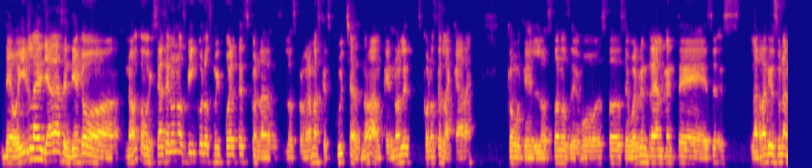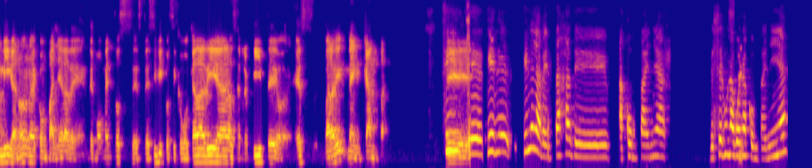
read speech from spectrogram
De oírla ya la sentía como, ¿no? Como que se hacen unos vínculos muy fuertes con los programas que escuchas, ¿no? Aunque no les conozcas la cara, como que los tonos de voz, todos se vuelven realmente... la radio es una amiga, ¿no? Una compañera de, de momentos específicos y como cada día se repite, es, para mí me encanta. Sí, eh, eh, tiene, tiene la ventaja de acompañar, de ser una buena compañía.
